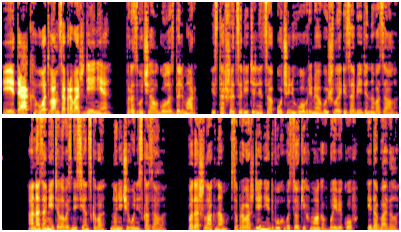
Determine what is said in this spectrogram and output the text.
«Итак, вот вам сопровождение», – прозвучал голос Дельмар, и старшая целительница очень вовремя вышла из обеденного зала. Она заметила Вознесенского, но ничего не сказала. Подошла к нам в сопровождении двух высоких магов-боевиков и добавила.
